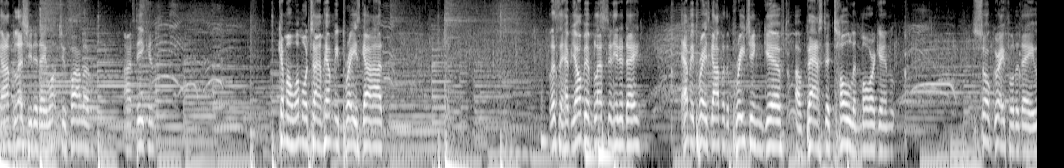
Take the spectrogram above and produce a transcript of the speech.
God bless you today. Won't you follow our deacon? Come on, one more time. Help me praise God. Listen, have y'all been blessed in here today? Help me praise God for the preaching gift of Pastor Tolan Morgan. So grateful today.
